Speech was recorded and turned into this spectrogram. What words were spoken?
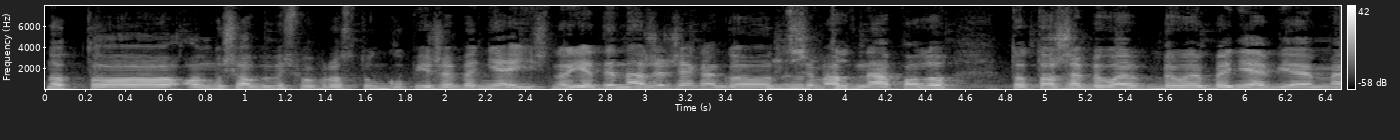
no to on musiałby być po prostu głupi, żeby nie iść. No jedyna rzecz, jaka go No trzyma to- w Neapolu, to to, że były, byłyby, nie wiem, e,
